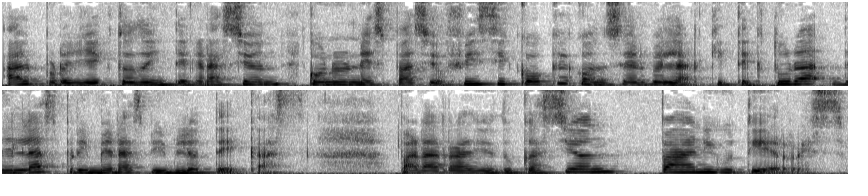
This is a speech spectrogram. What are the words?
al proyecto de integración con un espacio físico que conserve la arquitectura de las primeras bibliotecas. Para Radio Educación, Pani Gutiérrez.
